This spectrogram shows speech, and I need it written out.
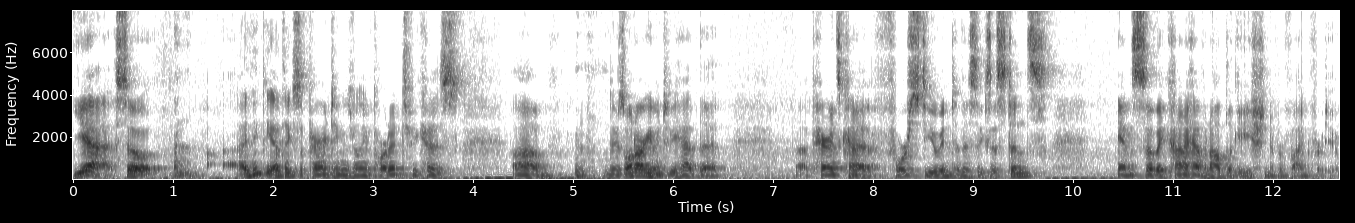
Yeah, so I think the ethics of parenting is really important because um, there's one argument to be had that uh, parents kind of forced you into this existence, and so they kind of have an obligation to provide for you.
